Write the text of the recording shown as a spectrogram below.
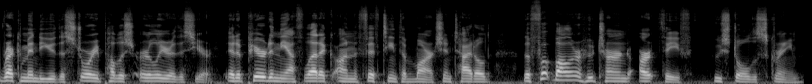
recommend to you the story published earlier this year. It appeared in The Athletic on the 15th of March, entitled The Footballer Who Turned Art Thief Who Stole the Scream.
